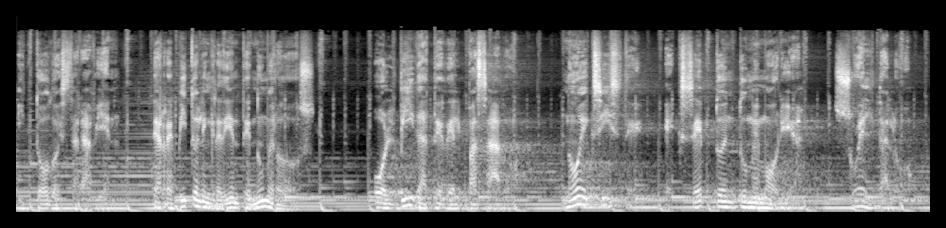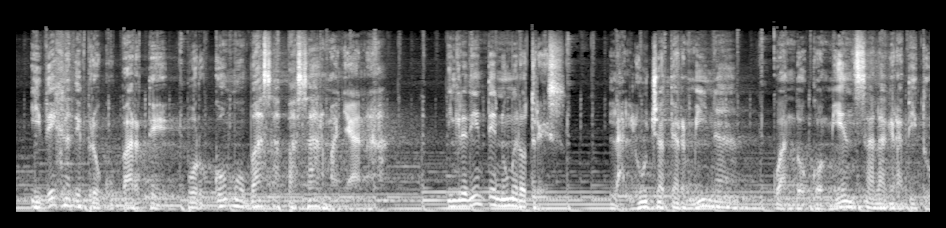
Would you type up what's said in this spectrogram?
y todo estará bien. Te repito el ingrediente número 2. Olvídate del pasado. No existe, excepto en tu memoria. Suéltalo y deja de preocuparte por cómo vas a pasar mañana. Ingrediente número 3. La lucha termina cuando comienza la gratitud.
